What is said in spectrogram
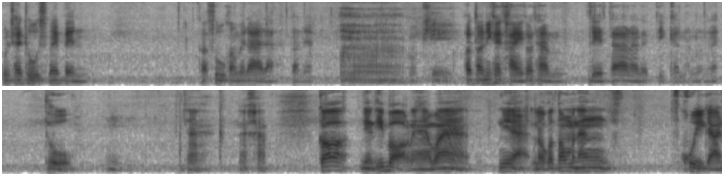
คุณใช้ tools ไม่เป็น ก็สู้เขาไม่ได้ละตอนเนี้ยอ่าโอเค เพราะตอนนี้ใครๆก็ทำ data analytics กันทั้งนั้นแหละถูกอืมอ่านะครับ ก็อย่างที่บอกนะฮะว่านี่แหละเราก็ต้องมานั่งคุยกัน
